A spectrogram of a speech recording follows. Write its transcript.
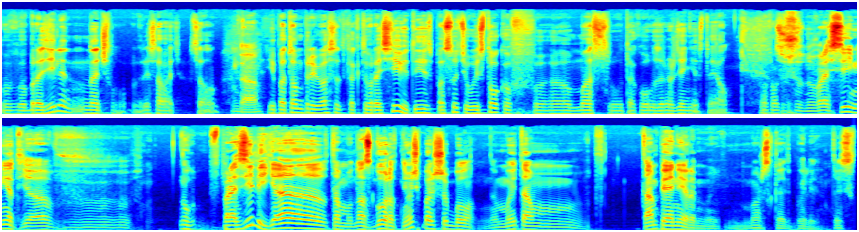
в Бразилии начал рисовать в целом, Да. и потом привез это как-то в Россию, и ты, по сути, у истоков э, массового такого возрождения стоял. Слушай, ну в России нет, я в... Ну, в Бразилии я... Там у нас город не очень большой был. Мы там... Там пионерами, можно сказать, были. То есть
